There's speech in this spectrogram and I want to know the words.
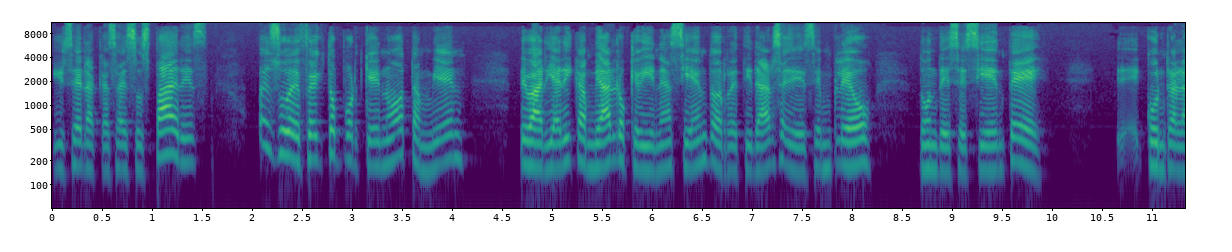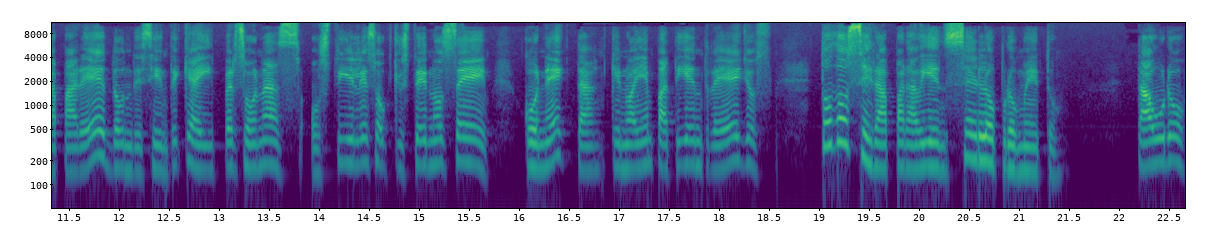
irse de la casa de sus padres, o en su defecto, ¿por qué no? También de variar y cambiar lo que viene haciendo, retirarse de ese empleo donde se siente eh, contra la pared, donde siente que hay personas hostiles o que usted no se conecta, que no hay empatía entre ellos. Todo será para bien, se lo prometo. Tauro,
